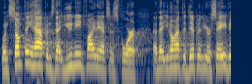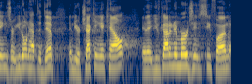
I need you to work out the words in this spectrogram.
When something happens that you need finances for, uh, that you don't have to dip into your savings or you don't have to dip into your checking account, and that you've got an emergency fund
